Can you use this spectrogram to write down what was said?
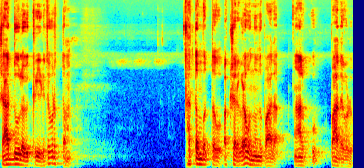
ಶಾರ್ದೂಲ ವಿಕ್ರೀಡಿತ ವೃತ್ತಂ ಹತ್ತೊಂಬತ್ತು ಅಕ್ಷರಗಳ ಒಂದೊಂದು ಪಾದ, ನಾಲ್ಕು ಪಾದಗಳು.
